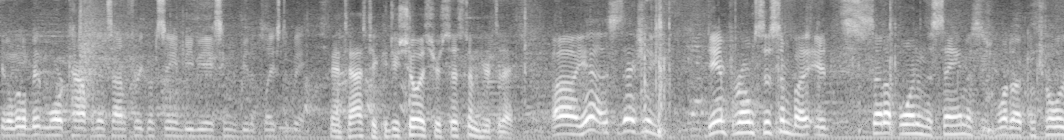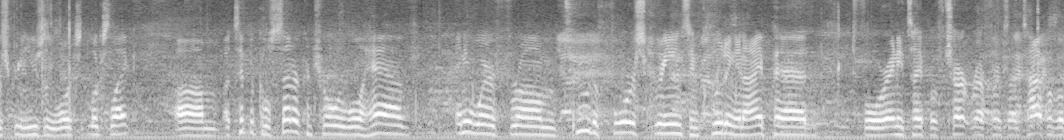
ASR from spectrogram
get a little bit more confidence on frequency, and BVA seemed to be the place to be. Fantastic. Could you show us your system here today? Uh, yeah, this is actually Dan Perrone's system, but it's set up one and the same. This is what a controller screen usually works, looks like. Um, a typical center controller will have anywhere from two to four screens, including an iPad, for any type of chart reference on top of a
